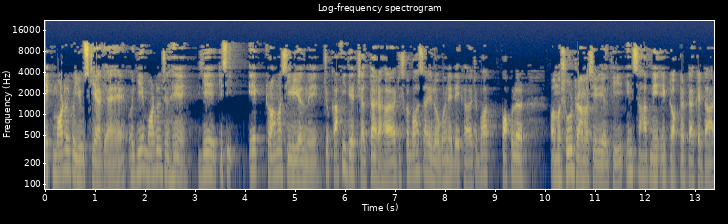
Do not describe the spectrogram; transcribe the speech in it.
ایک ماڈل کو یوز کیا گیا ہے اور یہ ماڈل جو ہے یہ کسی ایک ڈراما سیریل میں جو کافی دیر چلتا رہا جس کو بہت سارے لوگوں نے دیکھا جو بہت پاپولر اور مشہور ڈراما سیریل تھی ان صاحب نے ایک ڈاکٹر کا کردار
